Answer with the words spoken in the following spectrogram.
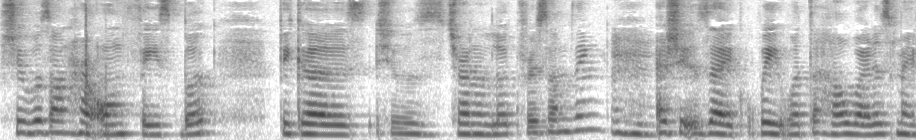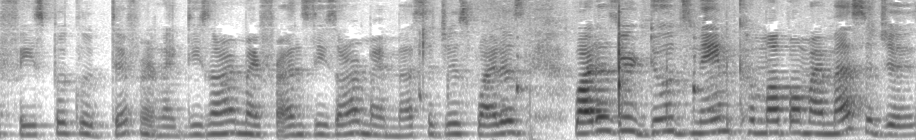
she was on her own facebook because she was trying to look for something Mhm. and she was like wait what the hell why does my facebook look different like these aren't my friends these aren't my messages why does why does your dude's name come up on my messages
